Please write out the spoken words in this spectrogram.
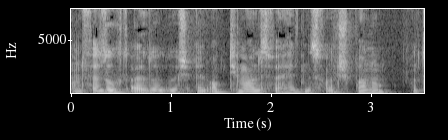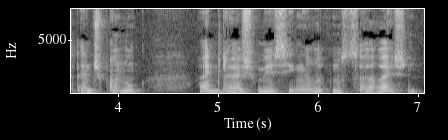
Man versucht also durch ein optimales Verhältnis von Spannung und Entspannung einen gleichmäßigen Rhythmus zu erreichen.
